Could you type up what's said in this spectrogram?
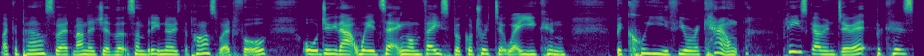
like a password manager that somebody knows the password for, or do that weird setting on Facebook or Twitter where you can bequeath your account, please go and do it because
